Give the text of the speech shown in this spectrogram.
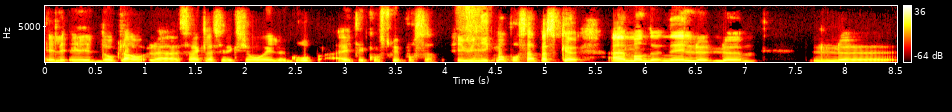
et, donc la, c'est vrai que la sélection et le groupe a été construit pour ça et uniquement pour ça parce que à un moment donné le le le,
